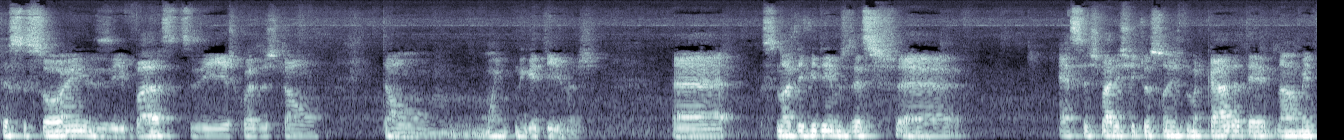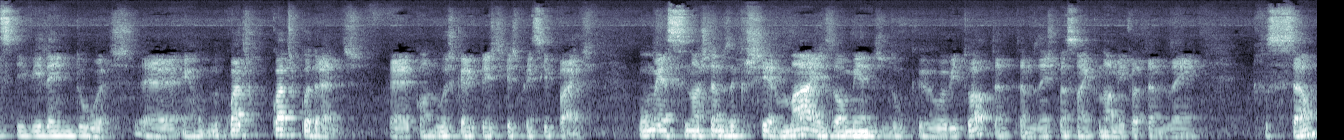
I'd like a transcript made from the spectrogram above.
recessões e busts e as coisas estão, estão muito negativas. Uh, se nós dividimos esses, uh, essas várias situações de mercado, até normalmente se dividem em duas, em quatro, quatro quadrantes com duas características principais. Uma é se nós estamos a crescer mais ou menos do que o habitual, portanto, estamos em expansão económica ou estamos em recessão.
